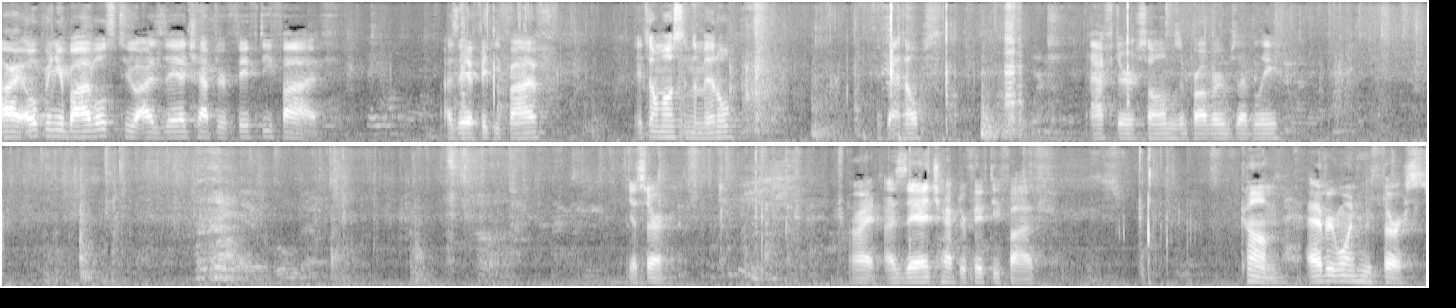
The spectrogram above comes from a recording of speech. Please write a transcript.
All right, open your Bibles to Isaiah chapter 55. Isaiah 55. It's almost in the middle, if that helps. After Psalms and Proverbs, I believe. Yes, sir. All right, Isaiah chapter 55. Come, everyone who thirsts,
